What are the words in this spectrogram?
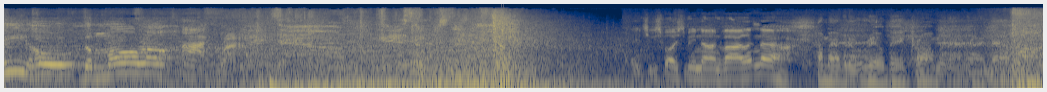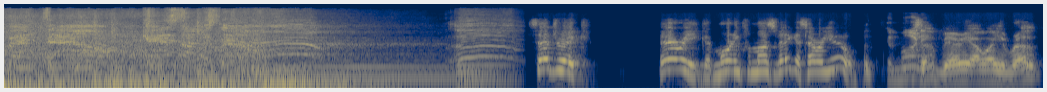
We hold the moral high ground. Ain't you supposed to be nonviolent now? I'm having a real big problem with that right now. Cedric, Barry, good morning from Las Vegas. How are you? Good morning. What's up, Barry? How are you, bro?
